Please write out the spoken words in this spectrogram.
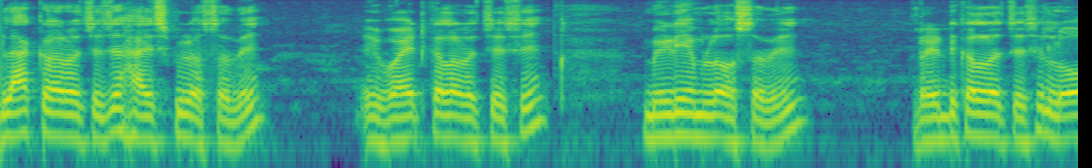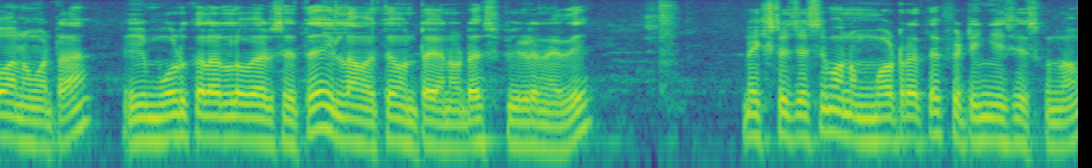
బ్లాక్ కలర్ వచ్చేసి హై స్పీడ్ వస్తుంది. ఈ వైట్ కలర్ వచ్చేసి మీడియంలో వస్తుంది. రెడ్ కలర్ వచ్చేసి లో అనమాట ఈ మూడు కలర్ల వైర్స్ అయితే ఇలా అయితే ఉంటాయి అనమాట స్పీడ్ అనేది. నెక్స్ట్ వచ్చేసి మనం మోటార్ అయితే ఫిట్టింగ్ చేసేసుకుందాం.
